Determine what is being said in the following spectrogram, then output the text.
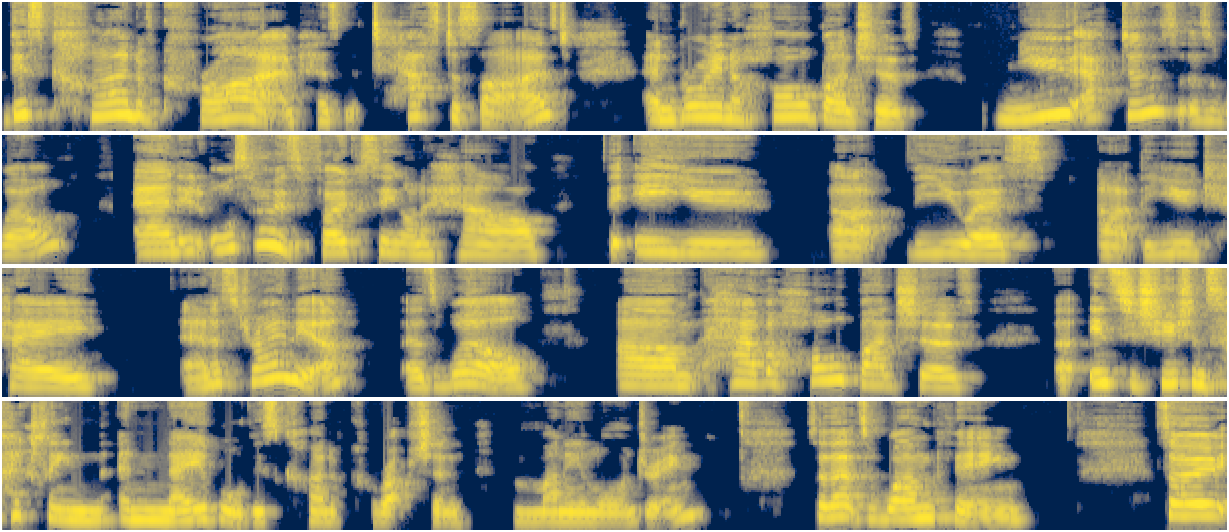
this kind of crime has metastasized and brought in a whole bunch of new actors as well. And it also is focusing on how the EU, uh, the US, uh, the UK, and Australia as well um, have a whole bunch of uh, institutions actually enable this kind of corruption, money laundering. So that's one thing. So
